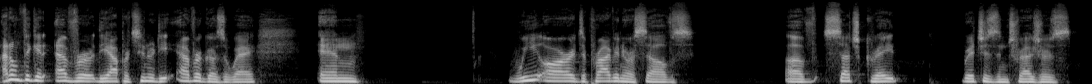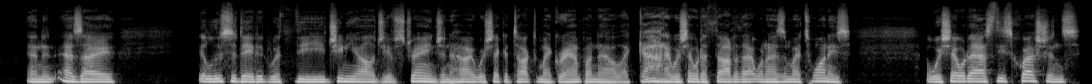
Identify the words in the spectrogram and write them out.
I don't think it ever, the opportunity ever goes away. And we are depriving ourselves of such great riches and treasures. And as I elucidated with the genealogy of Strange and how I wish I could talk to my grandpa now, like, God, I wish I would have thought of that when I was in my 20s. I wish I would have asked these questions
